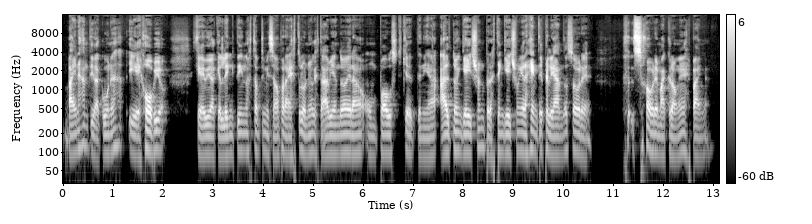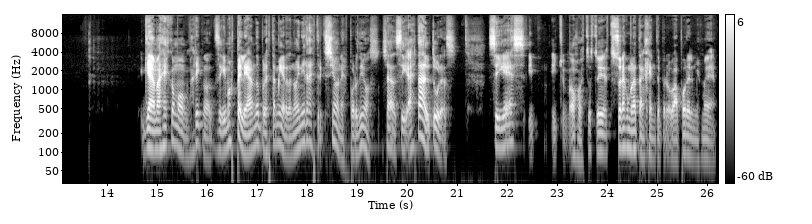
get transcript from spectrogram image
vainas antivacunas y es obvio que debido a que LinkedIn no está optimizado para esto, lo único que estaba viendo era un post que tenía alto engagement, pero este engagement era gente peleando sobre, sobre Macron en España. Que además es como, marico, seguimos peleando por esta mierda. No hay ni restricciones, por Dios. O sea, si a estas alturas sigues, y, ojo, esto, estoy, suena como una tangente, pero va por el mismo idea.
